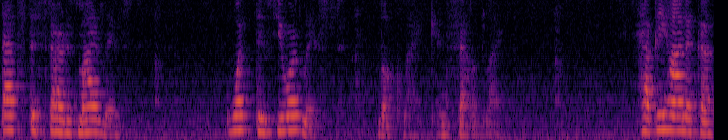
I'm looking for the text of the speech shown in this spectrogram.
That's the start of my list. What does your list look like and sound like? Happy Hanukkah.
